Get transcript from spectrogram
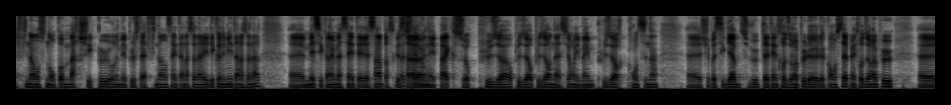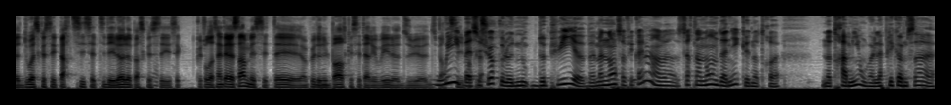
finance, non pas marché pur, mais plus la finance internationale et l'économie internationale. Euh, mais c'est quand même assez intéressant parce que ça a un impact sur plusieurs, plusieurs, plusieurs nations et même plusieurs continents. Euh, je sais pas si Gab, tu veux peut-être introduire un peu le, concept, introduire un peu euh, d'où est-ce que c'est parti cette idée-là, parce que c'est quelque chose d'assez intéressant, mais c'était un peu de nulle part que c'est arrivé du, euh, du, parti. Oui, ben, c'est sûr que le, depuis, ben, maintenant, ça fait quand même un, certain nombre d'années que notre, notre ami, on va l'appeler comme ça,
